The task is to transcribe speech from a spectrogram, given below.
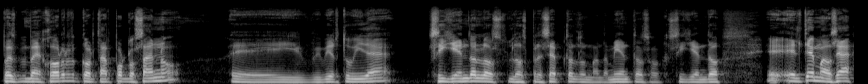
pues mejor cortar por lo sano eh, y vivir tu vida siguiendo los, los preceptos, los mandamientos o siguiendo eh, el tema. O sea,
